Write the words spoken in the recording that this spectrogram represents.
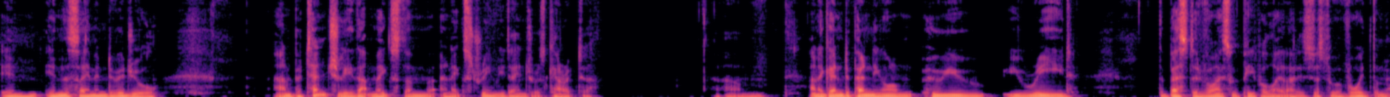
in, in the same individual. And potentially that makes them an extremely dangerous character. Um, and again, depending on who you, you read, the best advice with people like that is just to avoid them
